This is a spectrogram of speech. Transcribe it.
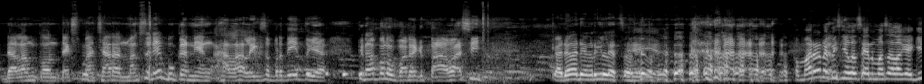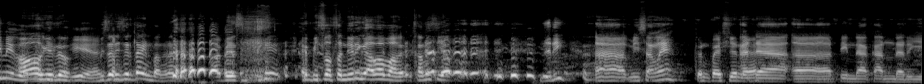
dalam konteks pacaran maksudnya bukan yang hal-hal yang seperti itu ya kenapa lo pada ketawa sih Kadang ada yang relate soalnya. Kemarin habis nyelesain masalah kayak gini kok. Oh gitu. Iya. Bisa diceritain bang. Nanti Habis episode sendiri nggak apa-apa. Kami siap. jadi eh, misalnya Confession ya. ada eh, tindakan dari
